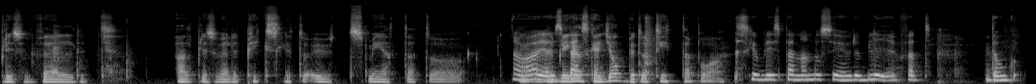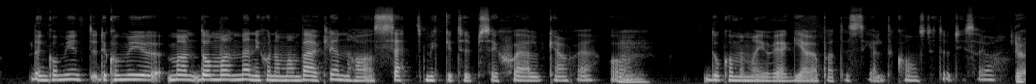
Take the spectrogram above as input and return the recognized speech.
blir så väldigt... Allt blir så väldigt pixligt och utsmetat. Och, Ja, det jag är blir spänd- ganska jobbigt att titta på. Det ska bli spännande att se hur det blir. För att de, den kommer ju inte... Det kommer ju, man, de människorna man verkligen har sett mycket typ sig själv kanske. Och Mm. Då kommer man ju reagera på att det ser lite konstigt ut gissar jag. Ja.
